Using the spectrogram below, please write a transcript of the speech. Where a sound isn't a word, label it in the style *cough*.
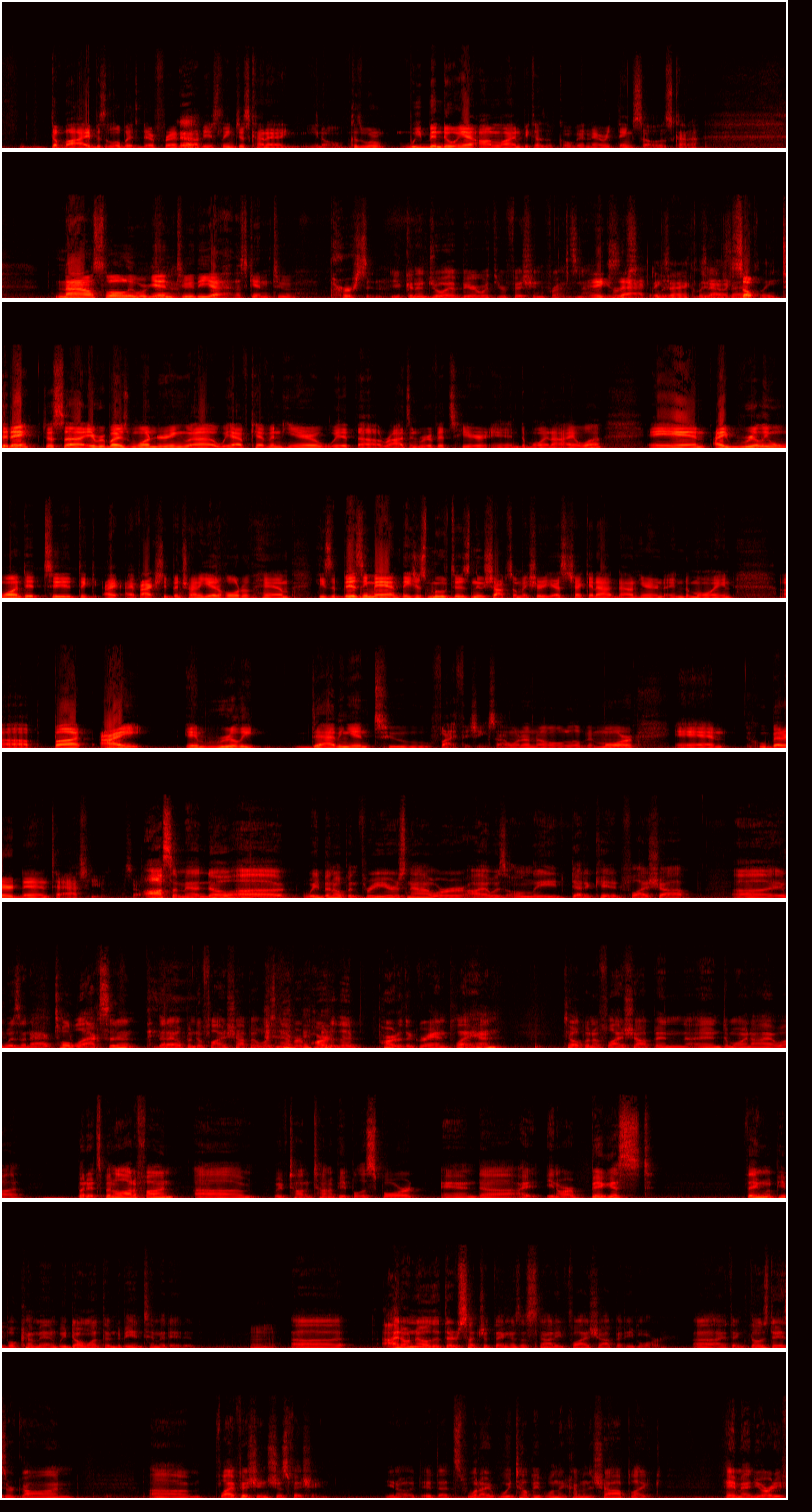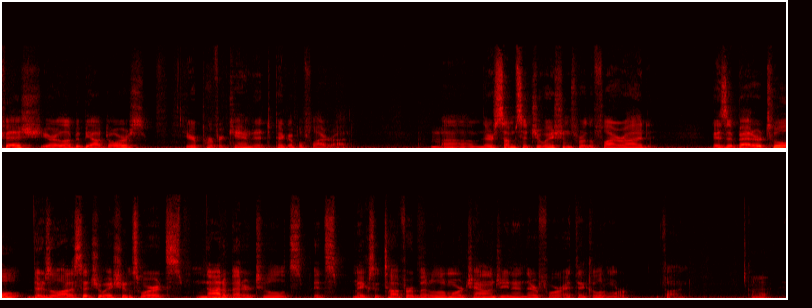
the vibe is a little bit different, Yeah. obviously, and just kind of you know because we're we've been doing it online because of COVID and everything, so it's kind of now slowly we're getting to the uh, let's get into person. You can enjoy a beer with your fishing friends now. Exactly. person. Exactly. Exactly, So today, just uh, everybody's wondering, uh, we have Kevin here with uh, Rods and Rivets here in Des Moines, Iowa. And I really wanted to, to I, I've actually been trying to get a hold of him. He's a busy man. They just moved to his new shop, so make sure you guys check it out down here in, in Des Moines. Uh, but I am really dabbing into fly fishing, so I want to know a little bit more. And who better than to ask you? So Awesome, man. No, uh, we've been open three years now. We're Iowa's only dedicated fly shop. Uh, it was an act, total accident that I opened a fly shop. It was never part of the *laughs* part of the grand plan to open a fly shop in in Des Moines, Iowa. But it's been a lot of fun. Um, we've taught a ton of people the sport, and uh, I, you know, our biggest thing when people come in, we don't want them to be intimidated. Uh, I don't know that there's such a thing as a snotty fly shop anymore. Uh, I think those days are gone. Um, fly fishing is just fishing. You know, it, it, that's what I we tell people when they come in the shop. Like, hey man, you already fish. You're allowed to be outdoors. You're a perfect candidate to pick up a fly rod. Um, there's some situations where the fly rod is a better tool. There's a lot of situations where it's not a better tool. It's it's makes it tougher, but a little more challenging, and therefore I think a little more fun.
